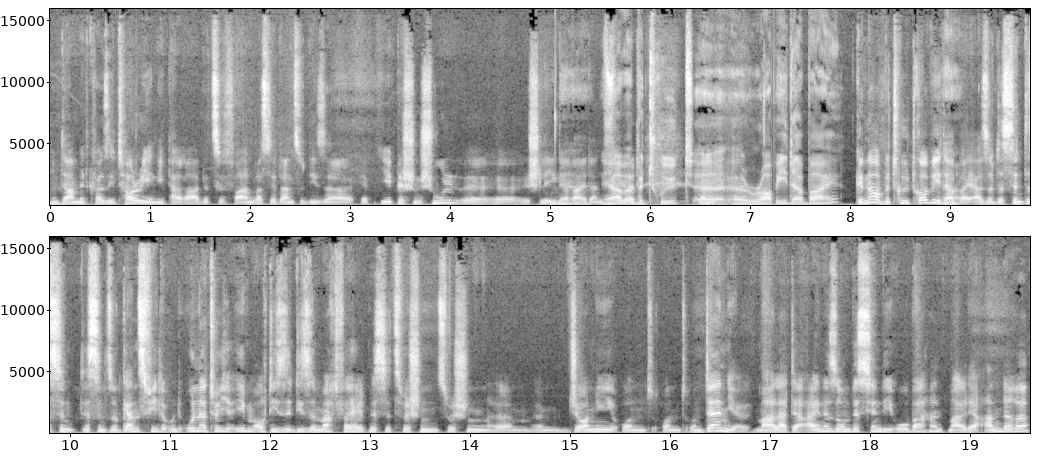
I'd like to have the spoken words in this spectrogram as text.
und damit quasi Tori in die Parade zu fahren, was ja dann zu dieser epischen Schulschlägerei äh, Schlägerei dann ja, führt. aber betrügt äh, äh, Robbie dabei. Genau, betrügt Robbie dabei. Also das sind, das sind, das sind so ganz viele und, und natürlich eben auch diese, diese Machtverhältnisse zwischen, zwischen ähm, ähm, Johnny und, und, und Daniel. Mal hat der eine so ein bisschen die Oberhand, mal der andere.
